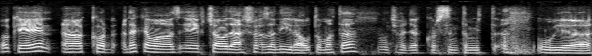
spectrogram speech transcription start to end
Oké, okay, akkor nekem az év csalódása az a Nier Automata, úgyhogy akkor szerintem itt új uh,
